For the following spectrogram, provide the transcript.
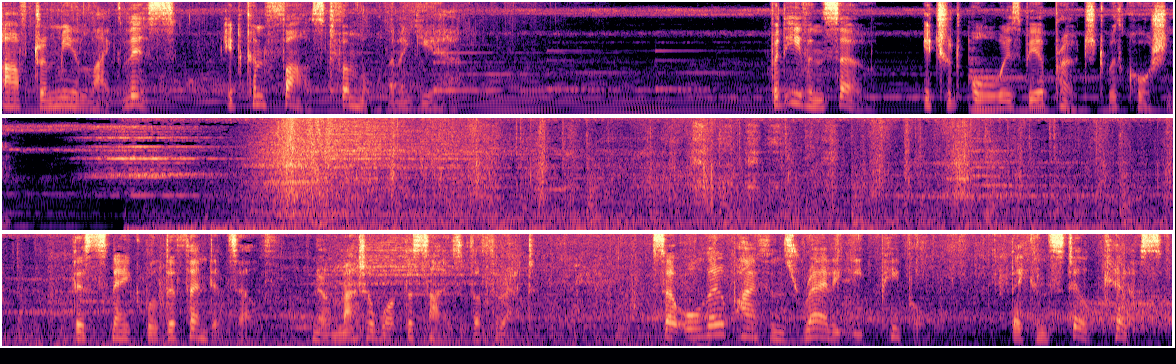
After a meal like this, it can fast for more than a year. But even so, it should always be approached with caution. This snake will defend itself, no matter what the size of the threat. So although pythons rarely eat people, they can still kill us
